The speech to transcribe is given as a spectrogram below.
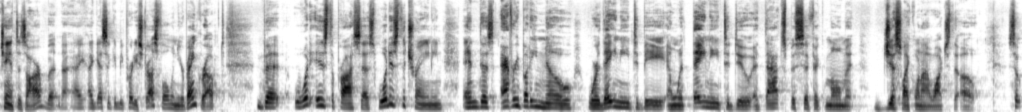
chances are, but I, I, guess it could be pretty stressful when you're bankrupt. But what is the process? What is the training? And does everybody know where they need to be and what they need to do at that specific moment, just like when I watched the O? So,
